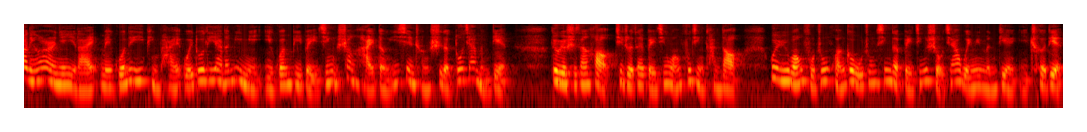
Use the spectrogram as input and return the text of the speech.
二零二二年以来，美国内衣品牌维多利亚的秘密已关闭北京、上海等一线城市的多家门店。六月十三号，记者在北京王府井看到，位于王府中环购物中心的北京首家维密门店已撤店。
